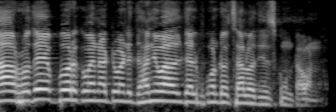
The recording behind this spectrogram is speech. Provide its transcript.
నా హృదయపూర్వకమైనటువంటి ధన్యవాదాలు తెలుపుకుంటూ సెలవు తీసుకుంటా ఉన్నాను.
